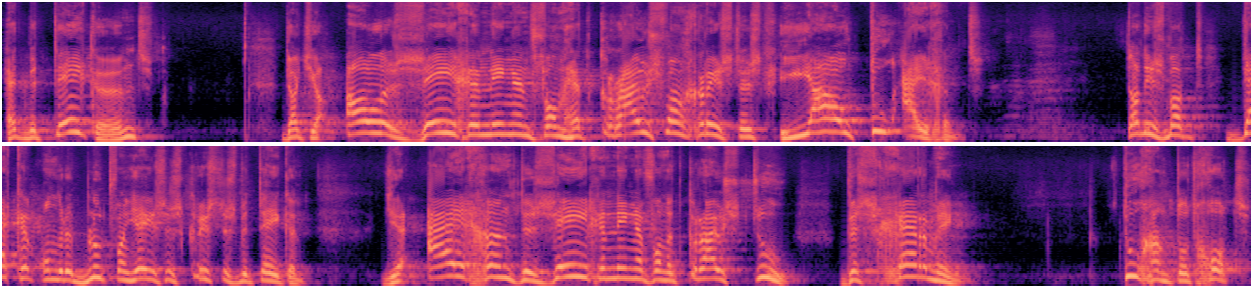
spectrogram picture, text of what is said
Het betekent dat je alle zegeningen van het kruis van Christus jou toe-eigent. Dat is wat dekken onder het bloed van Jezus Christus betekent. Je eigen de zegeningen van het kruis toe. Bescherming. Toegang tot God.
